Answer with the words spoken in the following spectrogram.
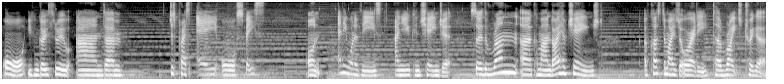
or you can go through and um, just press A or space on any one of these and you can change it. So the run uh, command I have changed, I've customized it already to right trigger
